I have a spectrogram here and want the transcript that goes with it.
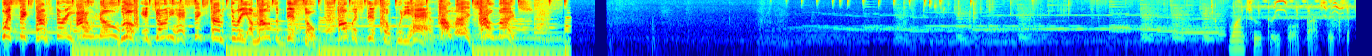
What's six times three? I don't know. Look, if Johnny had six times three amounts of this soap, how much this soap would he have? How much? How much? One, two, three, four, five, six, seven.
